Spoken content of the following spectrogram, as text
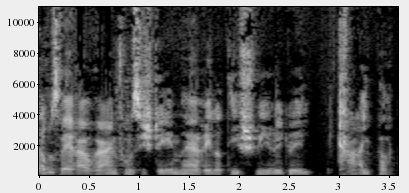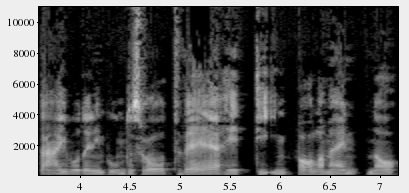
Ja, aber es wäre auch rein vom System her relativ schwierig, weil keine Partei, die dann im Bundesrat wäre, hätte im Parlament noch,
